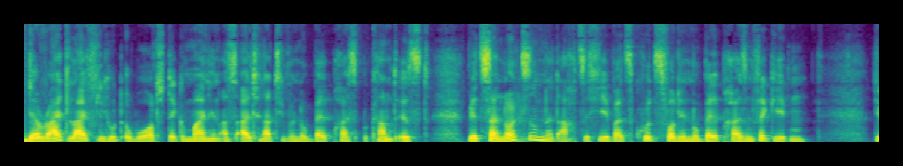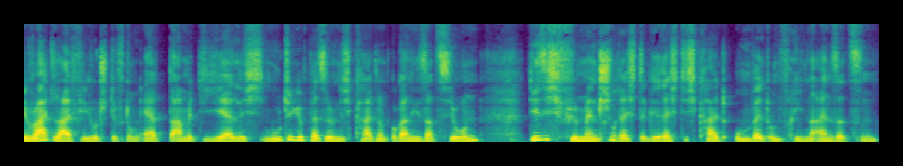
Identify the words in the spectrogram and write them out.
Der Right Livelihood Award, der gemeinhin als alternative Nobelpreis bekannt ist, wird seit 1980 jeweils kurz vor den Nobelpreisen vergeben. Die Right Livelihood Stiftung ehrt damit jährlich mutige Persönlichkeiten und Organisationen, die sich für Menschenrechte, Gerechtigkeit, Umwelt und Frieden einsetzen.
